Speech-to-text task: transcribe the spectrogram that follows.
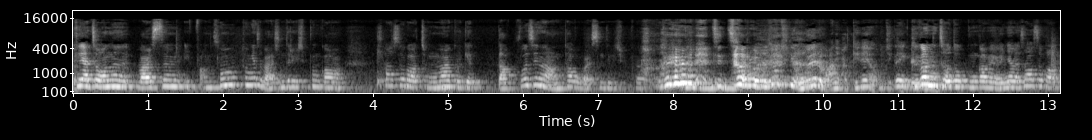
그냥 저는 말씀 이 방송 통해서 말씀드리고 싶은 건 사수가 정말 그렇게 나쁘지는 않다고 말씀드리고 싶어요. 진짜로. 솔직히 오해를 많이 받긴 해요. 솔직히. 네, 그거는 저도 공감해요. 왜냐면 사수가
